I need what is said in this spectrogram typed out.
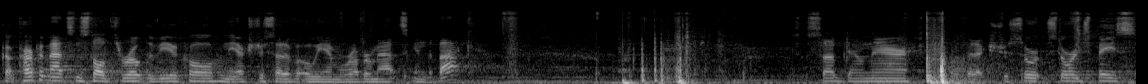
Got carpet mats installed throughout the vehicle and the extra set of OEM rubber mats in the back. There's a sub down there, a little bit extra storage space.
